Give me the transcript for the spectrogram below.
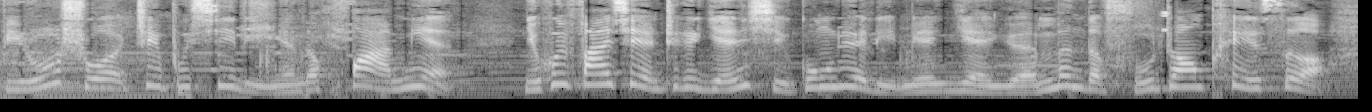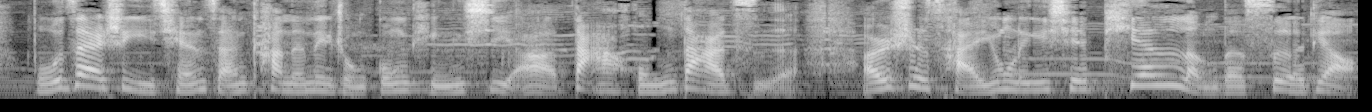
比如说这部戏里面的画面，你会发现这个《延禧攻略》里面演员们的服装配色不再是以前咱看的那种宫廷戏啊，大红大紫，而是采用了一些偏冷的色调。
